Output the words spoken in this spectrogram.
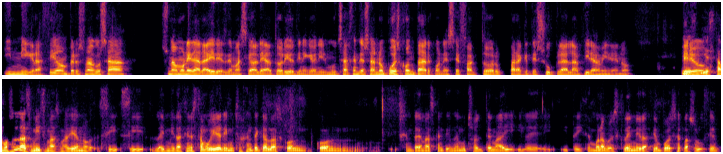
inmigración, pero es una cosa, es una moneda al aire, es demasiado aleatorio, tiene que venir mucha gente. O sea, no puedes contar con ese factor para que te supla la pirámide, ¿no? Pero... Y, estamos en las mismas, Mariano. Si, si, la inmigración está muy bien y mucha gente que hablas con, con gente además que entiende mucho el tema y, y, te dicen, bueno, pues es que la inmigración puede ser la solución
